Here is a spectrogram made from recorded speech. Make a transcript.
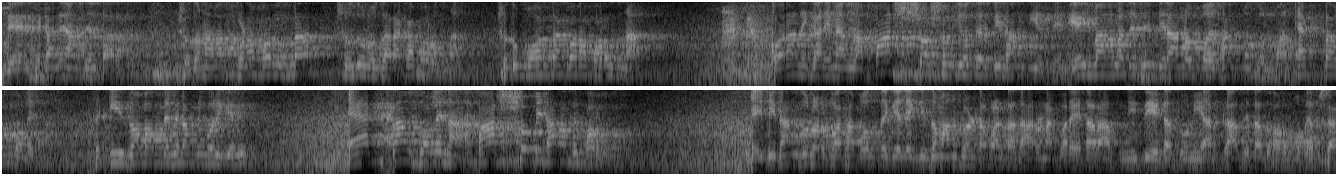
যে যেখানে আছেন তার জন্য। শুধু নামাজ পড়া ফরজ না, শুধু রোজা রাখা ফরজ না, শুধু পর্দা করা ফরজ না। পাঁচশো বিধান দিয়েছেন, এই চলে না। কি জবাব আপনি একটাও চলে না, পাঁচশো এই বিধানগুলোর কথা বলতে গেলে কিছু মানুষ উল্টা পাল্টা ধারণা করে, এটা রাজনীতি, এটা দুনিয়ার কাজ, এটা ধর্ম ব্যবসা।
